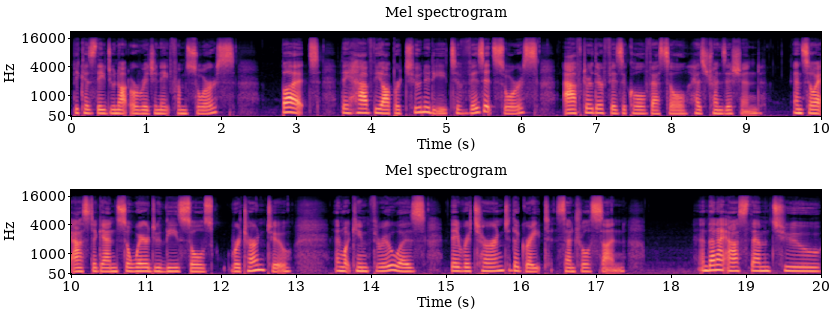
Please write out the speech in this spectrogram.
because they do not originate from Source, but they have the opportunity to visit Source after their physical vessel has transitioned. And so I asked again, so where do these souls return to? And what came through was they return to the great central sun. And then I asked them to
